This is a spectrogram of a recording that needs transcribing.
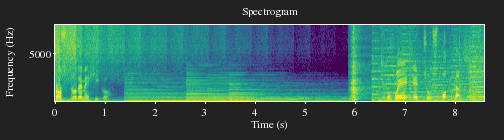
rostro de México. Esto fue Hechos Podcast.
